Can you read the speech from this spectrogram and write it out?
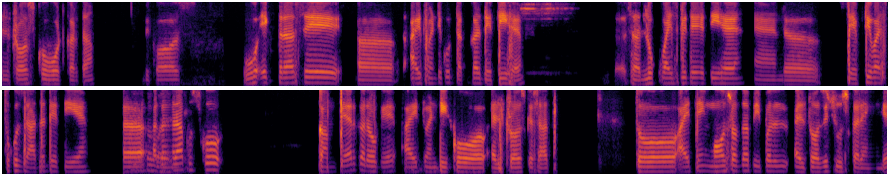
एल्ट्रॉस को वोट करता बिकॉज़ वो एक तरह से आई ट्वेंटी को टक्कर देती है लुक वाइज भी देती है एंड सेफ्टी वाइज तो कुछ ज़्यादा देती है। तो अगर आप उसको कंपेयर करोगे आई ट्वेंटी को एल्ट्रोज के साथ तो I think most of the people Altroz ही चूज़ करेंगे।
